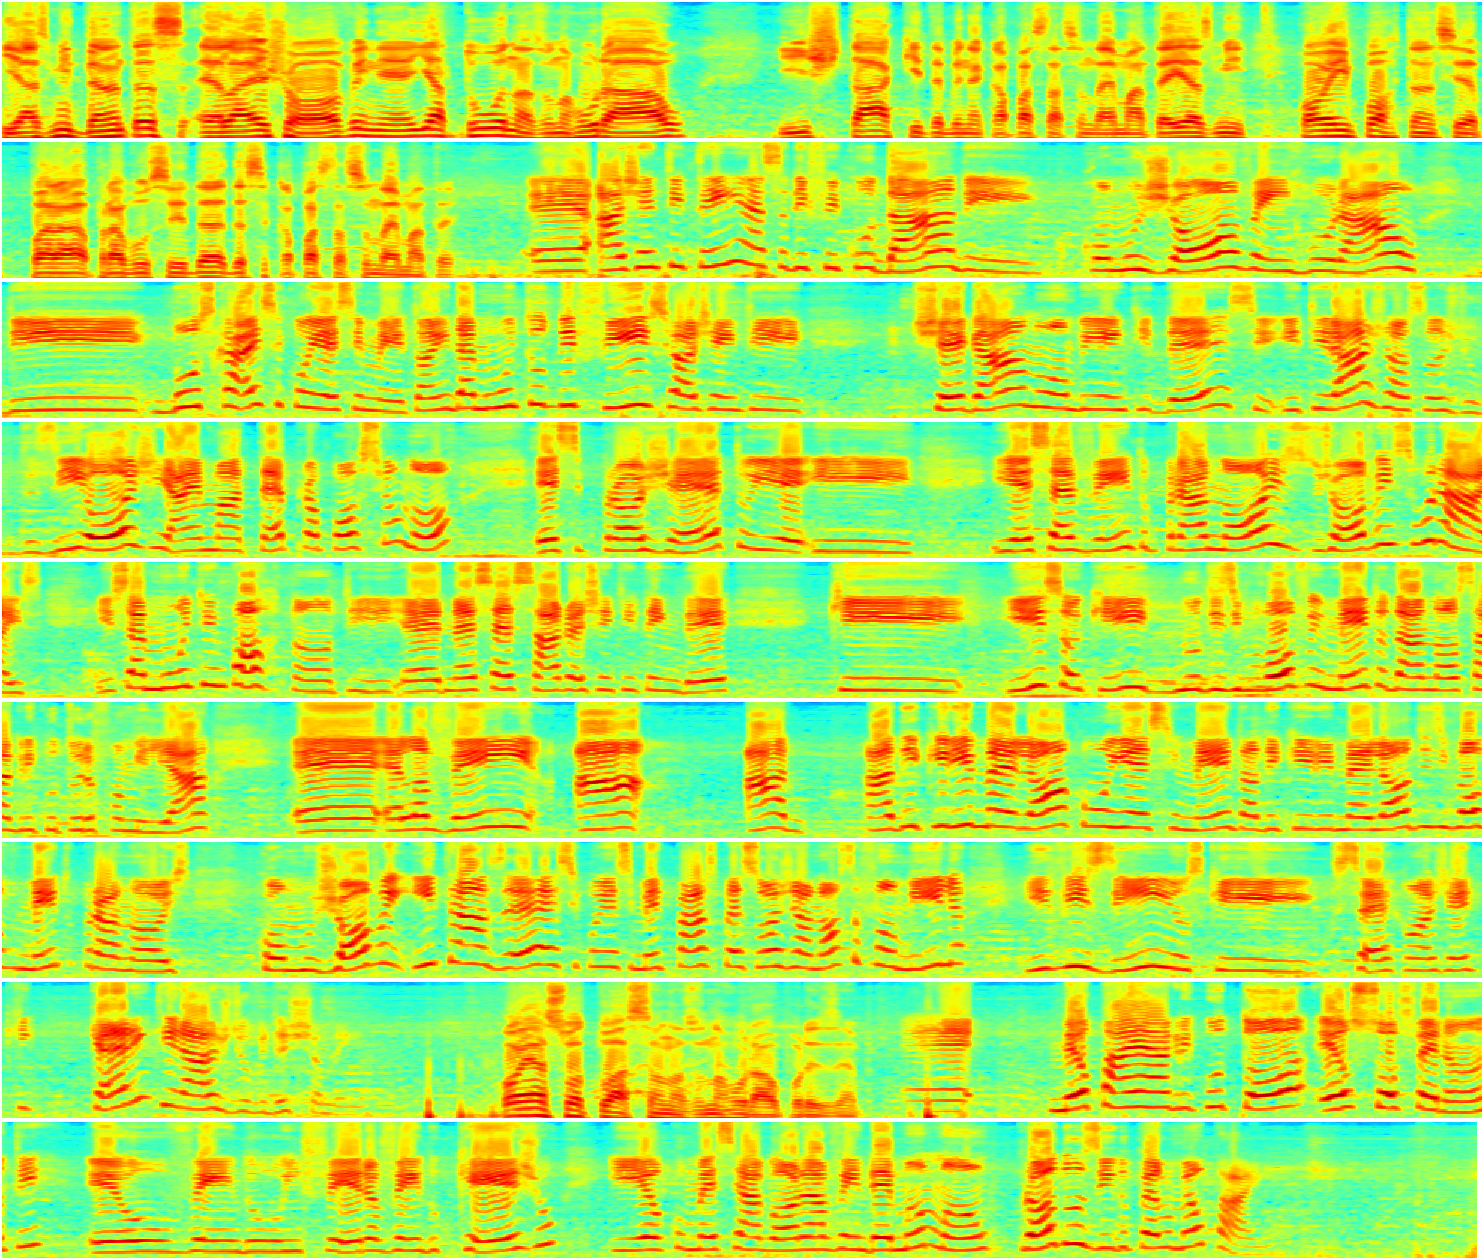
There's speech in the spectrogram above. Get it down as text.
Yasmin Dantas, ela é jovem né, e atua na zona rural e está aqui também na capacitação da Ematé. Yasmin, qual é a importância para você da, dessa capacitação da Ematé? É, a gente tem essa dificuldade, como jovem rural, de buscar esse conhecimento. Ainda é muito difícil a gente chegar num ambiente desse e tirar as nossas dúvidas. E hoje a Ematé proporcionou esse projeto e, e e esse evento para nós jovens rurais. Isso é muito importante, é necessário a gente entender que isso aqui, no desenvolvimento da nossa agricultura familiar, é, ela vem a, a adquirir melhor conhecimento, adquirir melhor desenvolvimento para nós como jovem e trazer esse conhecimento para as pessoas da nossa família e vizinhos que cercam a gente, que querem tirar as dúvidas também. Qual é a sua atuação na zona rural, por exemplo? É, meu pai é agricultor, eu sou feirante, eu vendo em feira, vendo queijo e eu comecei agora a vender mamão produzido pelo meu pai.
